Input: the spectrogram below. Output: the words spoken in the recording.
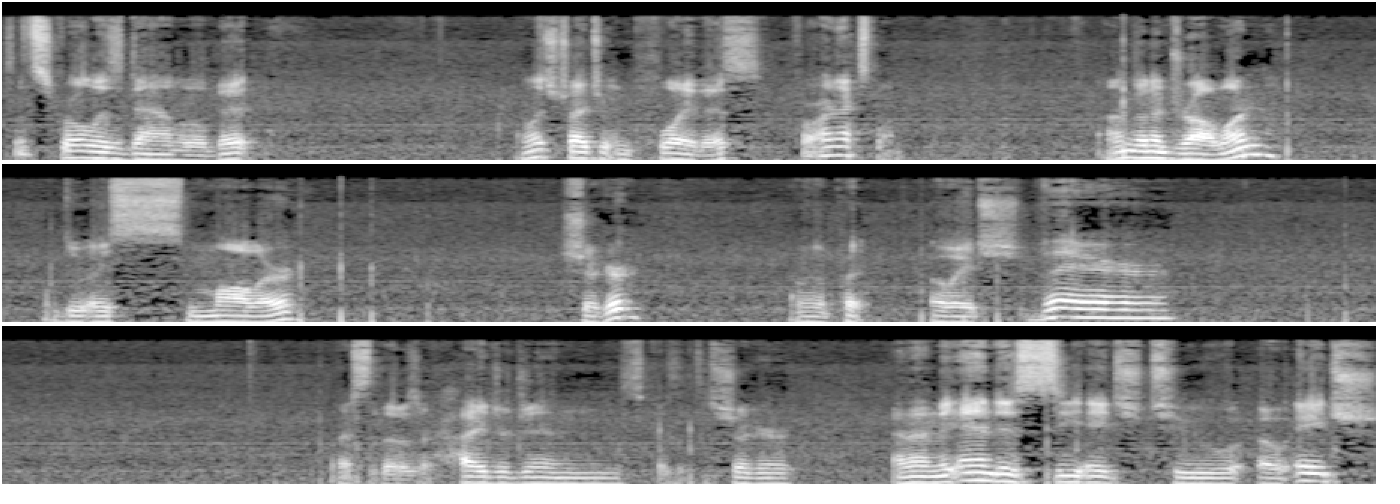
So let's scroll this down a little bit. And let's try to employ this for our next one. I'm going to draw one. We'll do a smaller sugar. I'm going to put OH there. The rest of those are hydrogens because it's a sugar. And then the end is CH2OH.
